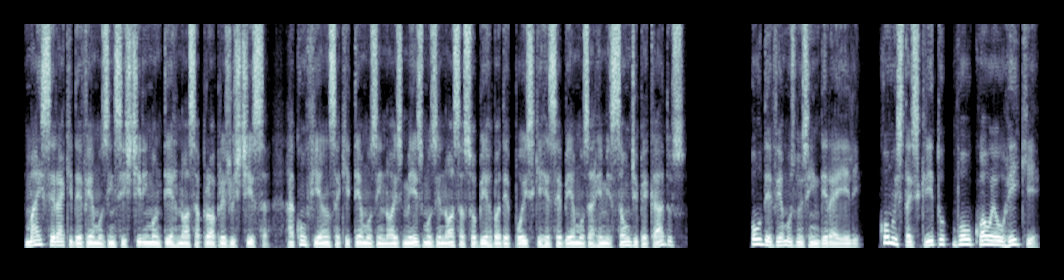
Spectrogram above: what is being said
Mas será que devemos insistir em manter nossa própria justiça, a confiança que temos em nós mesmos e nossa soberba depois que recebemos a remissão de pecados? Ou devemos nos render a Ele, como está escrito, vou qual é o rei que,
